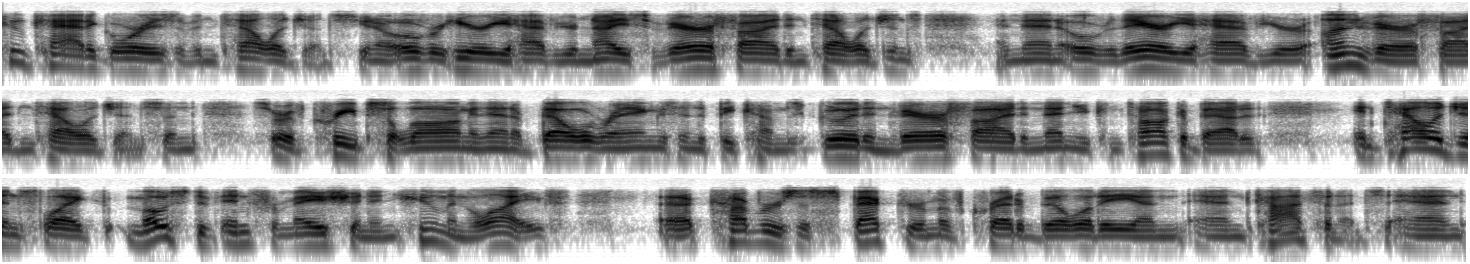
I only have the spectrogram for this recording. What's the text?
two categories of intelligence. You know, over here you have your nice verified intelligence, and then over there you have your unverified intelligence, and sort of creeps along, and then a bell rings, and it becomes good and verified, and then you can talk about it. Intelligence, like most of information in human life, uh, covers a spectrum of credibility and, and confidence. And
